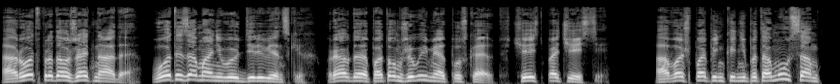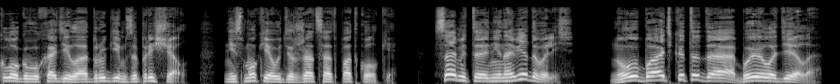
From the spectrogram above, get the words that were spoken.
А род продолжать надо. Вот и заманивают деревенских. Правда, потом живыми отпускают. Честь по чести. А ваш папенька не потому сам к логову ходил, а другим запрещал. Не смог я удержаться от подколки. Сами-то не наведывались? Ну, батька-то да, было дело.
